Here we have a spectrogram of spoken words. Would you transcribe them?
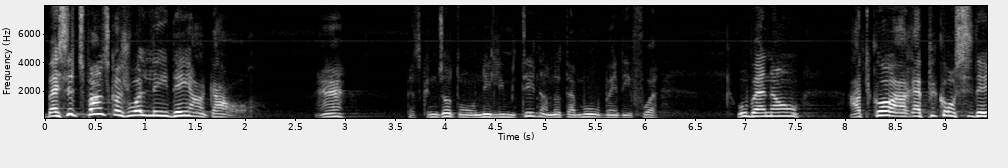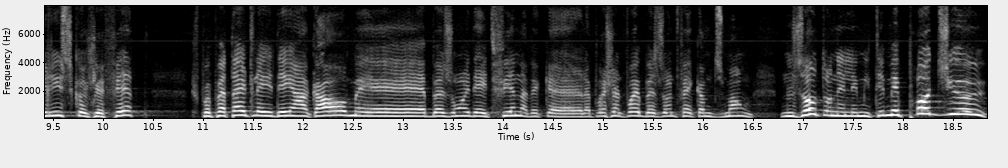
ben si tu penses que je vais l'aider encore, hein? Parce que nous autres, on est limités dans notre amour, bien des fois. Ou ben non, en tout cas, elle aurait pu considérer ce que j'ai fait, je peux peut-être l'aider encore, mais besoin d'être fine avec euh, la prochaine fois, elle a besoin de faire comme du monde. Nous autres, on est limités, mais pas Dieu.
